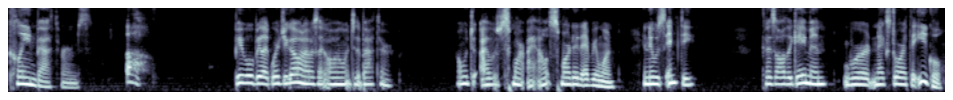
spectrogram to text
Clean bathrooms. Oh. People will be like, Where'd you go? And I was like, Oh, I went to the bathroom. I went to, I was smart. I outsmarted everyone. And it was empty because all the gay men were next door at the Eagle.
